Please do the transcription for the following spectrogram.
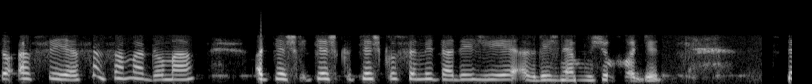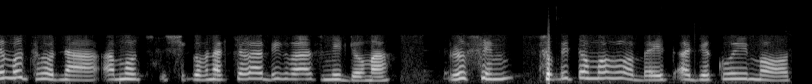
to asi je. Jsem sama doma, a těžko, těžko, těžko se mi tady žije, a když nemůžu chodit. Jste moc hodná a moc šikovná. Chtěla bych vás mít doma. Prosím, co by to mohlo být a děkuji moc.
